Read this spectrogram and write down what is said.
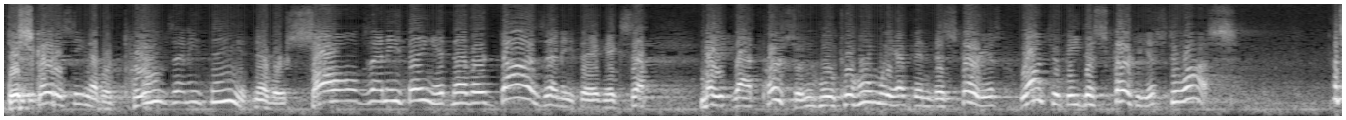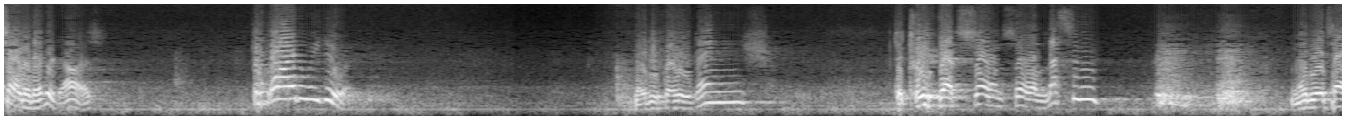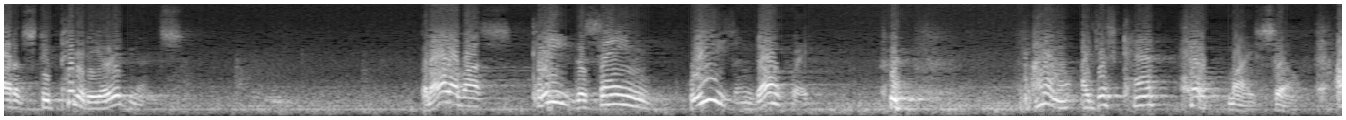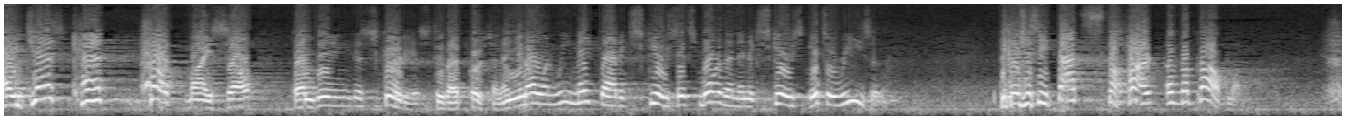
Discourtesy never proves anything, it never solves anything, it never does anything except make that person who, to whom we have been discourteous want to be discourteous to us. That's all it ever does. But why do we do it? Maybe for revenge, to treat that so-and-so a lesson. Maybe it's out of stupidity or ignorance. But all of us plead the same reason, don't we? I don't know. I just can't help myself. I just can't help myself from being discourteous to that person. And you know, when we make that excuse, it's more than an excuse, it's a reason. Because you see, that's the heart of the problem.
